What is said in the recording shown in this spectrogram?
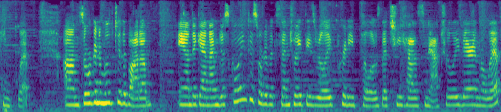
pink lip. Um, so we're gonna move to the bottom. And again, I'm just going to sort of accentuate these really pretty pillows that she has naturally there in the lip.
